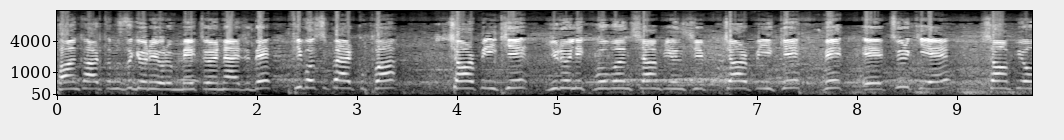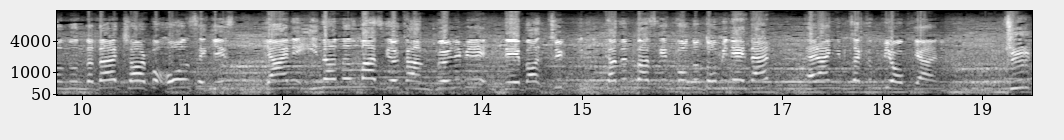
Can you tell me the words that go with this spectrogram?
pankartımızı görüyorum Mehdi Önerci'de. FIBA Süper Kupa çarpı 2, Euroleague Women Championship çarpı 2 ve e, Türkiye şampiyonluğunda da çarpı 18. Yani inanılmaz Gökhan. Böyle bir e, Türk kadın basketbolunu domine eden yok yani. Türk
